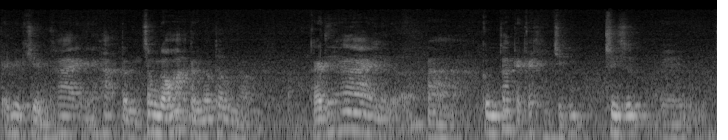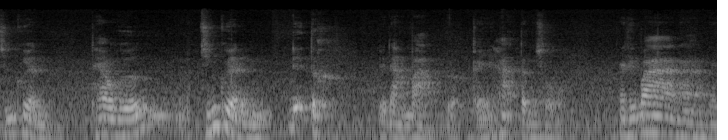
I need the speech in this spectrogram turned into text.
cái việc triển khai cái hạ tầng trong đó hạ tầng giao thông đó. Cái thứ hai nữa là công tác cải cách hành chính xây dựng về chính quyền theo hướng chính quyền điện tử để đảm bảo được cái hạ tầng số. Cái thứ ba là về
